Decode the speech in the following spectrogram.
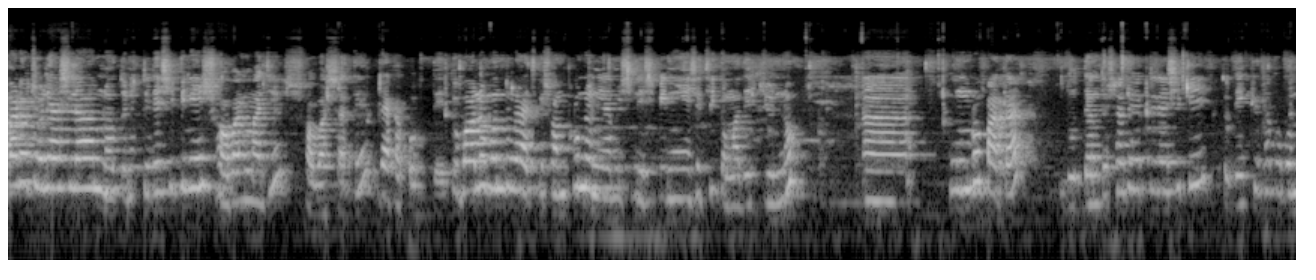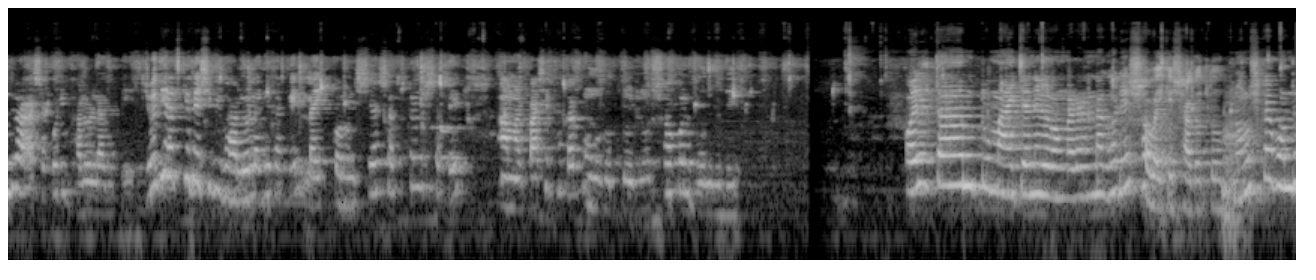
আবারও চলে আসলাম নতুন একটি রেসিপি নিয়ে সবার মাঝে, সবার সাথে দেখা করতে। তো বলো বন্ধুরা, আজকে সম্পূর্ণ নিরামিষ রেসিপি নিয়ে এসেছি তোমাদের জন্য। কুমড়ো পাতার দুর্দান্ত স্বাদের একটি রেসিপি তো দেখতে থাকো বন্ধুরা, আশা করি ভালো লাগবে। যদি আজকে রেসিপি ভালো লাগে থাকে লাইক কমেন্ট শেয়ার সাবস্ক্রাইবের সাথে আমার পাশে থাকার অনুরোধ রইল সকল বন্ধুদের। Welcome to my channel Ganga রান্নাঘরে সবাইকে স্বাগত। নমস্কার বন্ধু,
